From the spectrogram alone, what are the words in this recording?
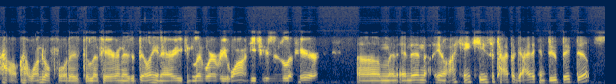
how how wonderful it is to live here. And as a billionaire, you can live wherever you want. He chooses to live here. Um, and, and then you know I think he's the type of guy that can do big deals.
